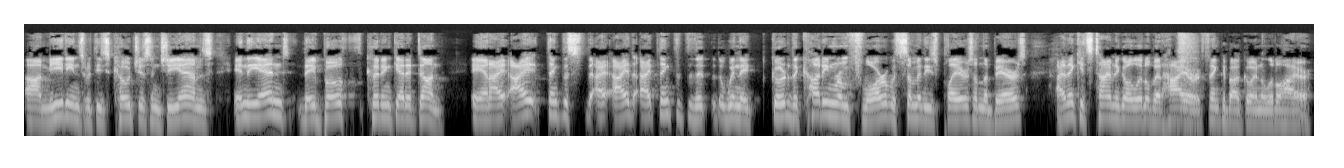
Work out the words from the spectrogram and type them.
uh, meetings with these coaches and GMs, in the end, they both couldn't get it done. And I, I think this. I, I, think that the, when they go to the cutting room floor with some of these players on the Bears, I think it's time to go a little bit higher. or think about going a little higher.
